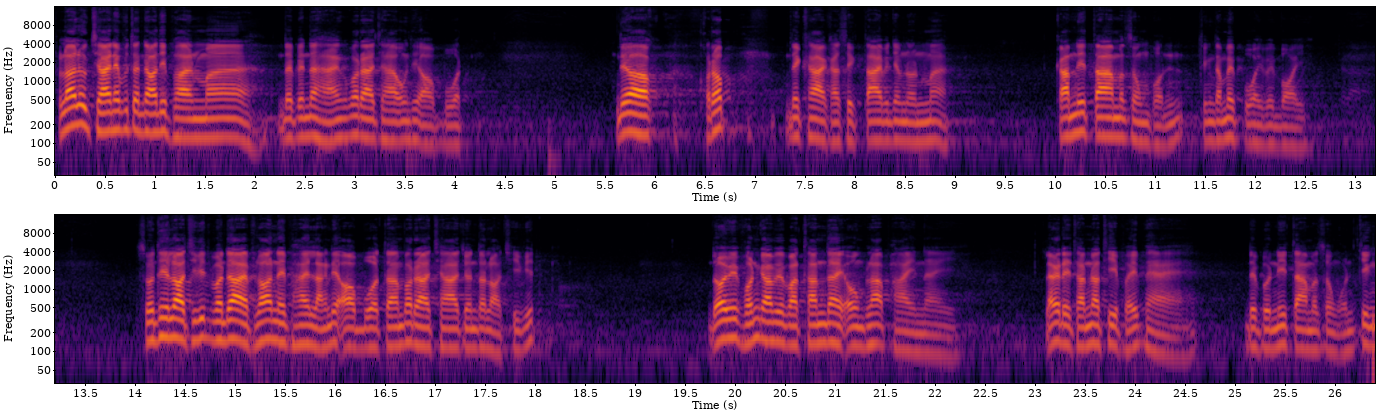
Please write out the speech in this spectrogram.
พระลูกชายในพุทธนามที่ผ่านมา ได้เป็นทหารของพระราชาองค์ที่ออกบวชได้ออกรบได้ฆ่าขาศึกตายเป็นจำนวนมาก กรรมนี้ตามมาส่งผลจึงทำให้ป่วยบ่อยๆ ส่วนที่รอดชีวิตมาได้ เพราะในภายหลังได้ออกบวชตามพระราชาจนตลอดชีวิต โดยมีผลการปฏิบัติธรรมได้องค์พระภายใน แล้วก็ได้ทำหน้าที่เผยแผ่ โดยบุญนี้ตามมาส่งผลจึง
